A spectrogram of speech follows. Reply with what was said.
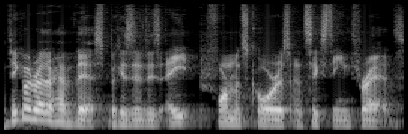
I think I would rather have this because it is 8 performance cores and 16 threads.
